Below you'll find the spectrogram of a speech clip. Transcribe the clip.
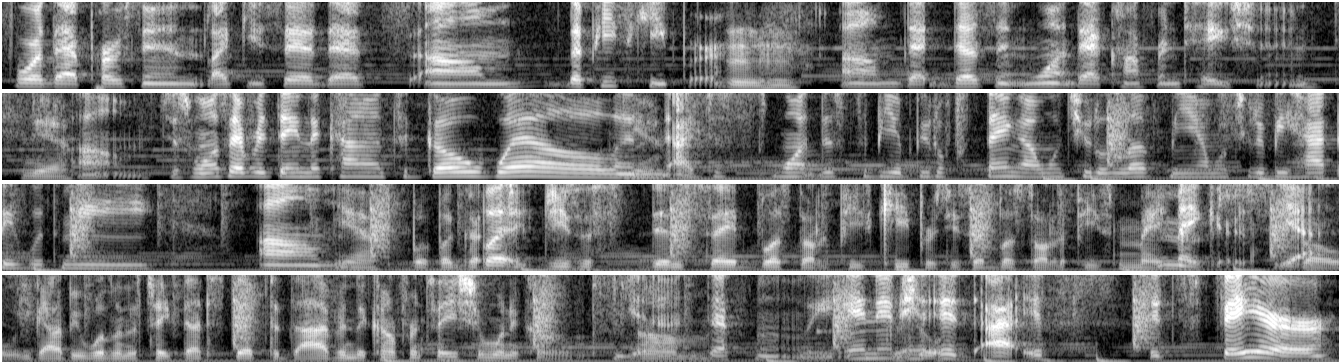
for that person, like you said, that's um, the peacekeeper, Mm-hmm. um, that doesn't want that confrontation. Yeah. Um, just wants everything to kind of to go well, and Yeah. I just want this to be a beautiful thing. I want you to love me. I want you to be happy with me. Um, Yeah, but but, God- But- Je- Jesus didn't say blessed are the peacekeepers. He said blessed are the peacemakers. Makers, So you got to be willing to take that step to dive into confrontation when it comes. Yeah, Um, definitely, and it, sure. it, I, it's it's fair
